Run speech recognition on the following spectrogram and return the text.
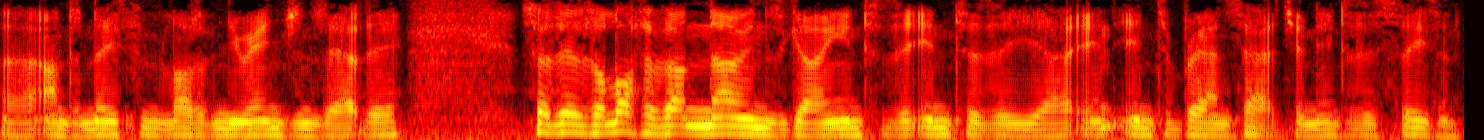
uh, underneath them, a lot of new engines out there. So there's a lot of unknowns going into the into the uh, in, into Brands Hatch and into this season.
